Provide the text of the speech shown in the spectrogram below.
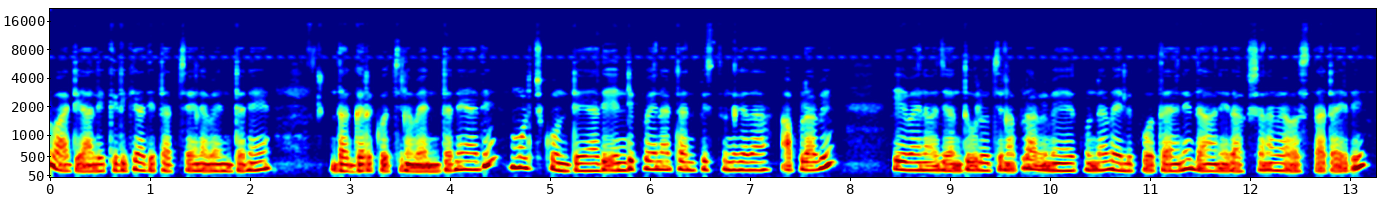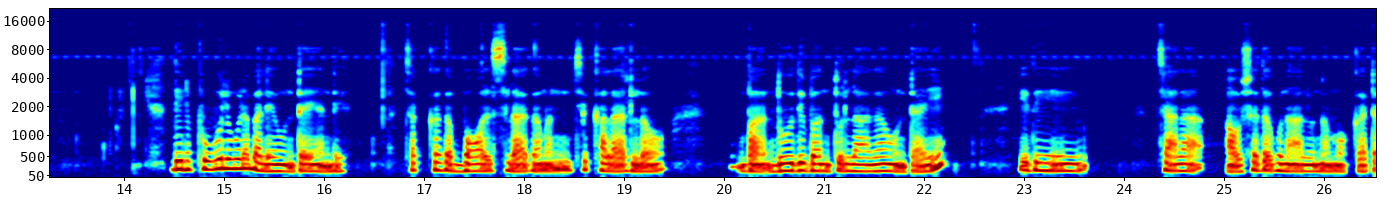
వాటి అలికిడికి అది టచ్ అయిన వెంటనే దగ్గరకు వచ్చిన వెంటనే అది ముడుచుకుంటే అది ఎండిపోయినట్టు అనిపిస్తుంది కదా. అప్పుడు అవి ఏవైనా జంతువులు వచ్చినప్పుడు అవి మేయకుండా వెళ్ళిపోతాయని దాని రక్షణ వ్యవస్థ అట ఇది. దీని పువ్వులు కూడా భలే ఉంటాయండి. చక్కగా బాల్స్ లాగా మంచి కలర్లో బ దూది బంతుల్లాగా ఉంటాయి. ఇది చాలా ఔషధ గుణాలు ఉన్న మొక్కట.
